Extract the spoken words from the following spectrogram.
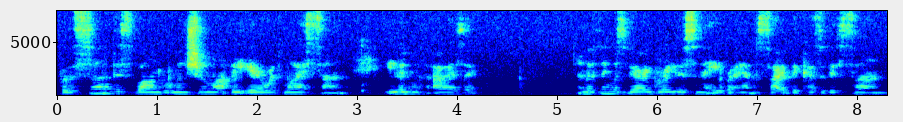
for the son of this bondwoman shall not be heir with my son, even with Isaac. And the thing was very grievous in Abraham's sight because of his son.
